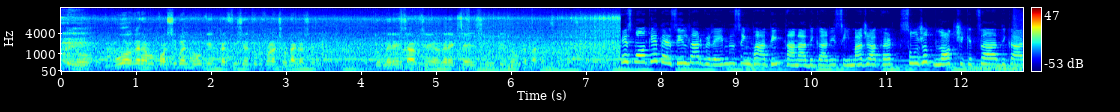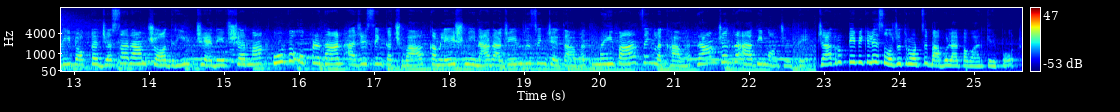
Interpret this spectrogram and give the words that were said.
तो वो अगर हम पॉसिबल हो कि कर्फ्यू क्षेत्र को थोड़ा छोटा कर सकें तो मेरे हिसाब से अगर एक्सरसाइज होती है तो हम कर पाते हैं इस मौके तहसीलदार वीरेंद्र सिंह भाटी थाना अधिकारी सीमा जाखड़, सोजत ब्लॉक चिकित्सा अधिकारी डॉक्टर जस्सा चौधरी, जयदेव शर्मा, पूर्व उप प्रधान अजय सिंह कछवा कमलेश मीना राजेंद्र सिंह जैतावत महिपाल सिंह लखावत, रामचंद्र आदि मौजूद थे। जागरूक टीवी के लिए सोजत रोड ऐसी बाबूलाल पवार की रिपोर्ट।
